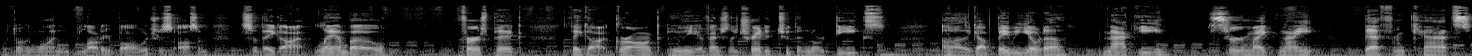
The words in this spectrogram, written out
with only one lottery ball, which was awesome. So they got Lambo, first pick. They got Gronk, who they eventually traded to the Nordiques. Uh, they got Baby Yoda, Mackey, Sir Mike Knight, Death from Cats,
